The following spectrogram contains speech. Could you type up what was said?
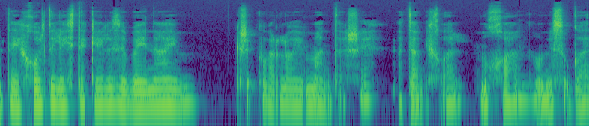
אתה יכולת להסתכל לזה בעיניים כשכבר לא האמנת שאתה בכלל מוכן או מסוגל.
